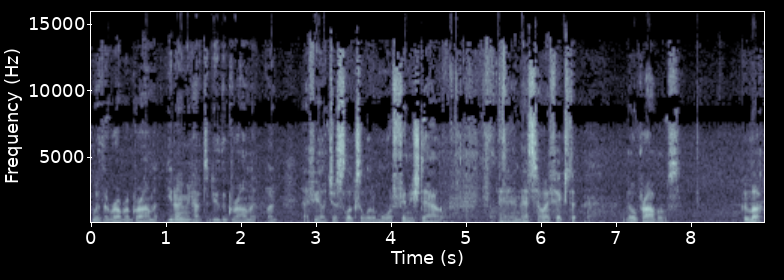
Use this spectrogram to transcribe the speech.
with a rubber grommet. You don't even have to do the grommet, but I feel it just looks a little more finished out. And that's how I fixed it. No problems. Good luck.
